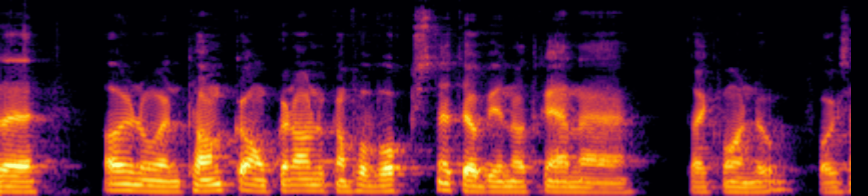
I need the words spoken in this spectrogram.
Det, har du noen tanker om hvordan du kan få voksne til å begynne å trene taekwondo, f.eks.?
